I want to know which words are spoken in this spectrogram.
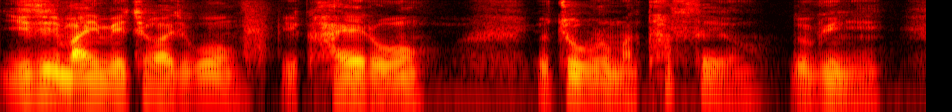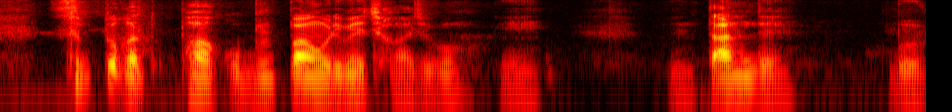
이슬이 많이 맺혀가지고 이 가해로 이쪽으로만 탔어요. 노균이 습도가 높아갖고 물방울이 맺혀가지고 예. 다른데 뭐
